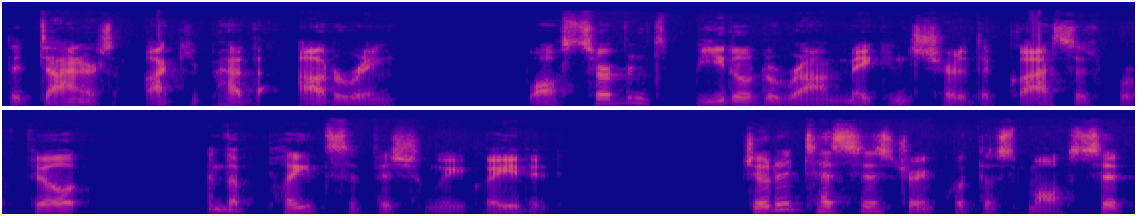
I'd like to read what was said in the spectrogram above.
The diners occupied the outer ring, while servants beetled around making sure the glasses were filled and the plates sufficiently laded. Joda tested his drink with a small sip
